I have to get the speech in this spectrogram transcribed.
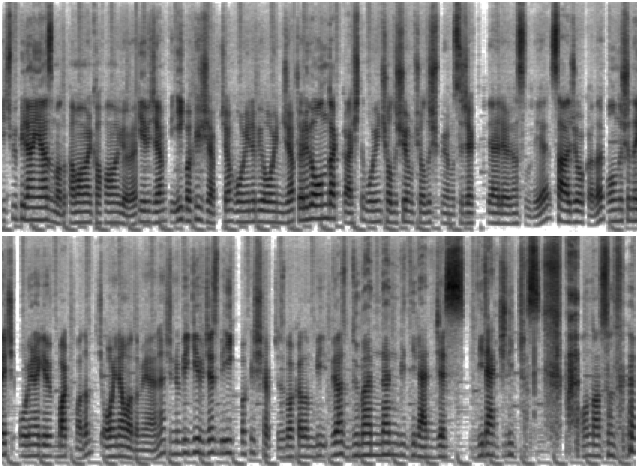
Hiçbir yazmadım. Tamamen kafama göre. Gireceğim. Bir ilk bakış yapacağım. Oyunu bir oynayacağım. Şöyle bir 10 dakika açtım. Oyun çalışıyor mu çalışmıyor mu? Sıcaklık değerleri nasıl diye. Sadece o kadar. Onun dışında hiç oyuna girip bakmadım. Hiç oynamadım yani. Şimdi bir gireceğiz. Bir ilk bakış yapacağız. Bakalım bir biraz dümenden bir dileneceğiz. Bir dilencilik yapacağız. Ondan sonra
